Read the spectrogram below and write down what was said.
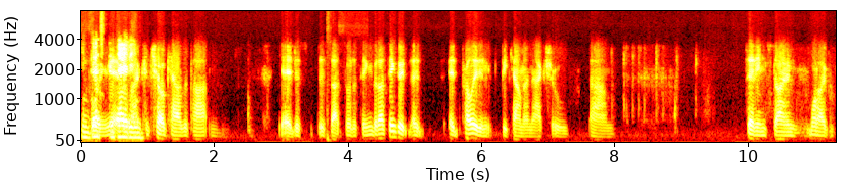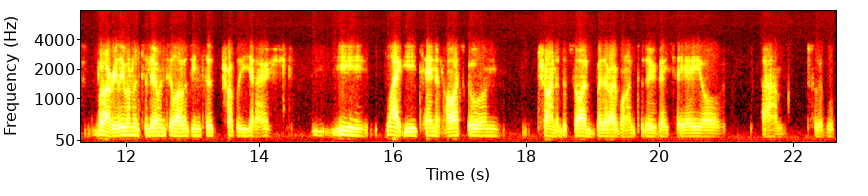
pulling, yeah, Investigating. like, control cars apart and yeah, just just that sort of thing. But I think it it, it probably didn't become an actual um, set in stone what I what I really wanted to do until I was into probably you know year late year ten at high school and trying to decide whether I wanted to do VCE or um, sort of look,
